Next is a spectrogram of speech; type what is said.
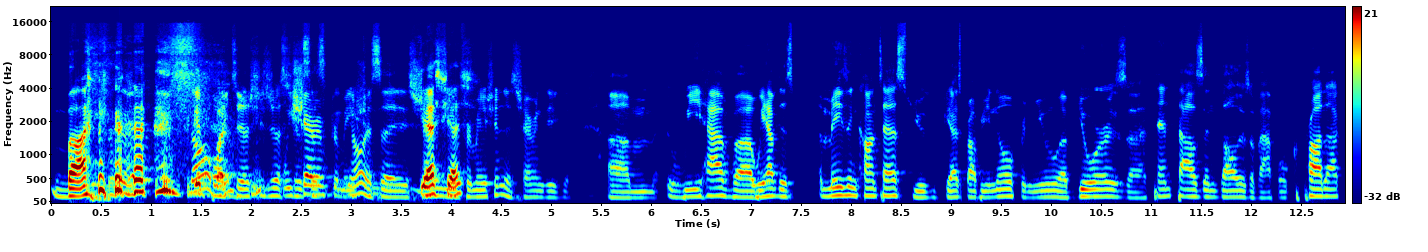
but no, point. but she's just We it's share just- No, it's, it's sharing Yes, yes. information. It's sharing the. Um, we have uh, we have this amazing contest. You guys probably know for new uh, viewers, uh, ten thousand dollars of Apple product.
